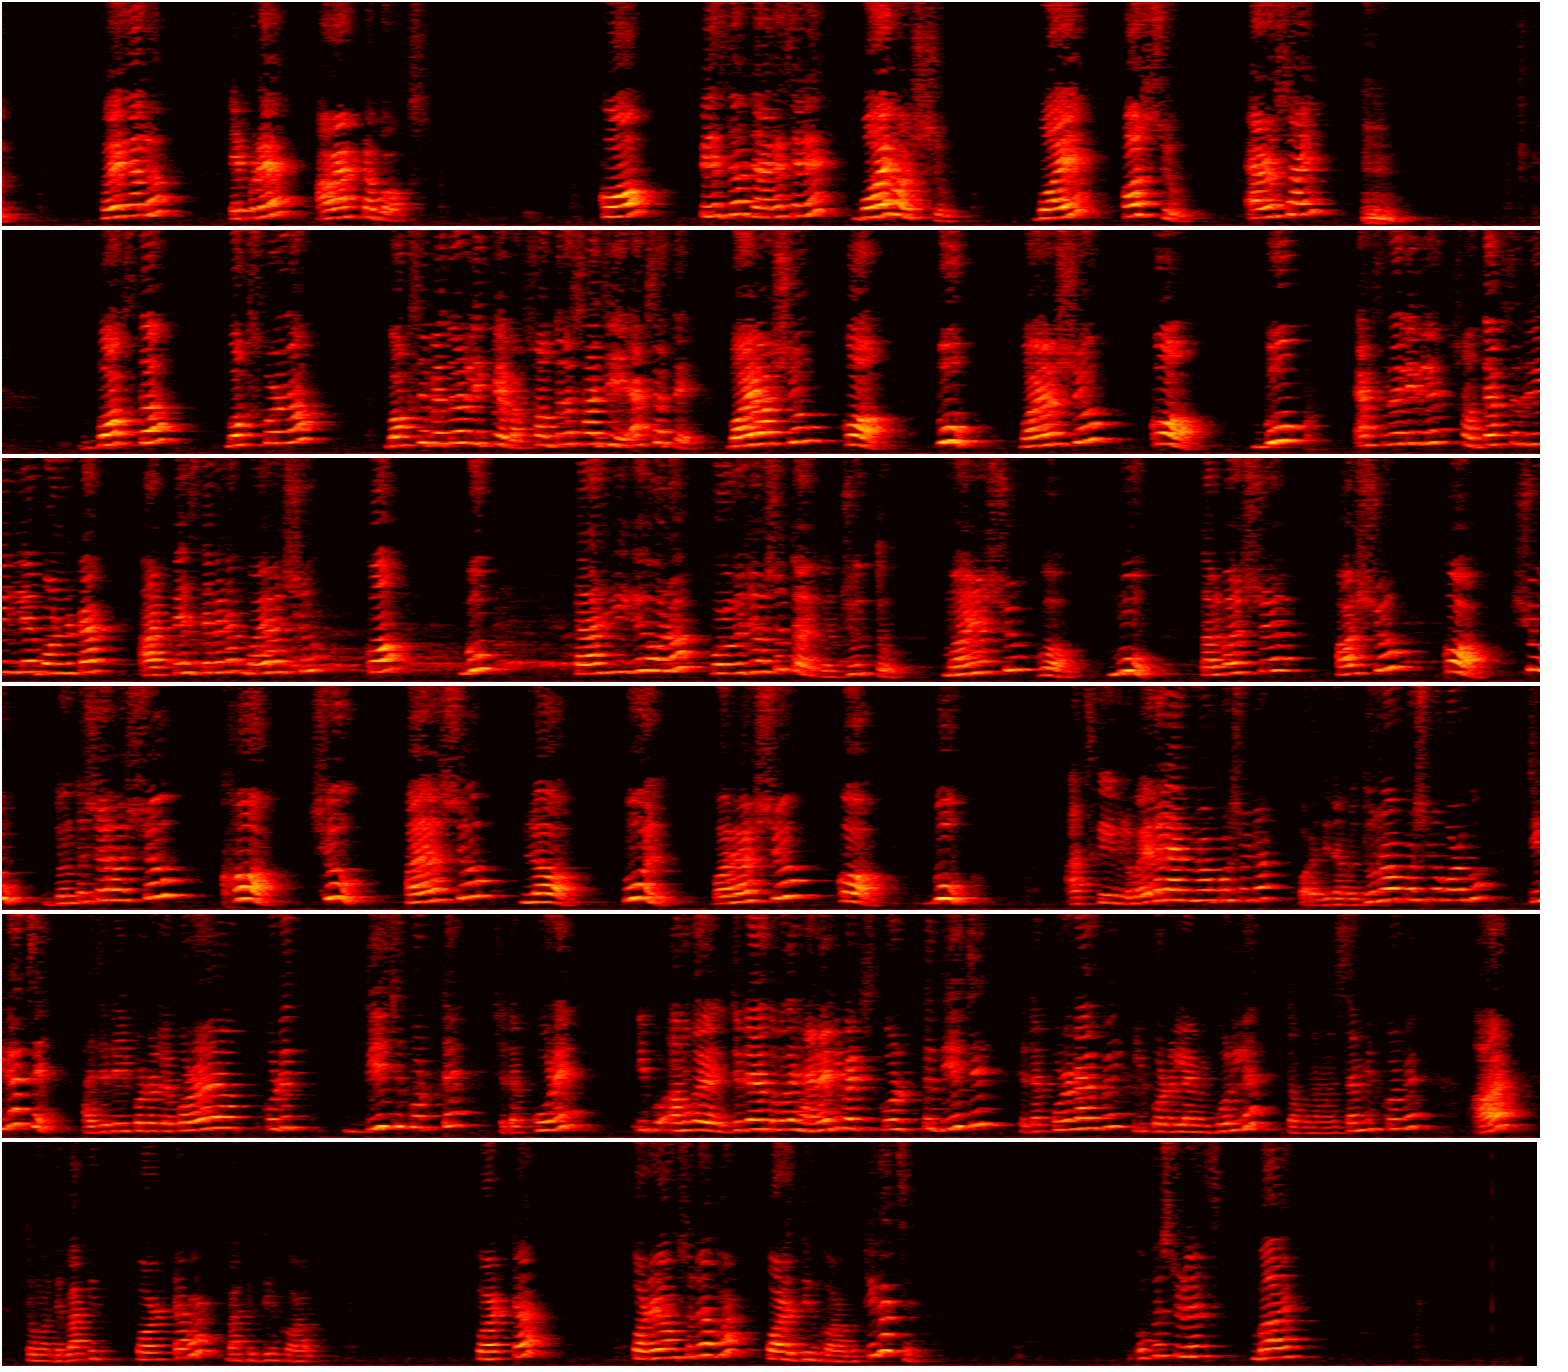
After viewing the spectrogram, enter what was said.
হয়ে গেল। এরপরে আর একটা বক্স ক পেজ দাও জায়গা ছেড়ে বয় হর্ষ, বয়ে হর্ষ অ্যারো সাইন বক্স দাও বক্স করে নাও। বক্সের ভেতরে লিখবে এবার, শব্দটা সাজিয়ে একসাথে। বয়স ক, বুক। বয়স ক, বুক। একসাথে লিখলে, শব্দ একসাথে লিখলে বর্ণটা আর পেজ দেবে না। বয়স ক, বুক। তার কি কি হলো? পূর্বজস্য তৈক জুতো ময়স গ মুখ তলবর্ষ হর্ষ ক সুখ দন্তস্ব হর্ষ খ সুখ হয়স্য ল, ফুল বয়স্য ক, বুক। আজকে এগুলো হয়ে গেলে এক নম্বর প্রশ্নটা, পরের দিন আবার দু নম্বর প্রশ্ন করব, ঠিক আছে? আর যেটা এই পোর্টালে করে করে দিয়েছি করতে, সেটা করে আমাকে যেটা তোমাদের হ্যান্ড রাইটিং প্র্যাকটিস করতে দিয়েছি, সেটা করে রাখবে। ই পোর্টালে আমি বললে তখন আমাকে সাবমিট করবে। আর তোমাদের বাকি পরেরটা আবার বাকির দিন করাবো পরেরটা পরের অংশটা আবার পরের দিন করাবো, ঠিক আছে? okay students. Bye.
